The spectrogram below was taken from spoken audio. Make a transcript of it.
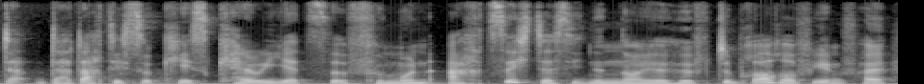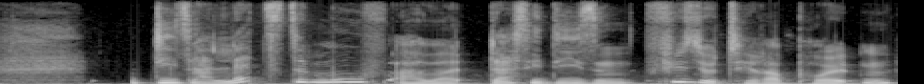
da, da, dachte ich so, okay, ist Carrie jetzt 85, dass sie eine neue Hüfte braucht? Auf jeden Fall dieser letzte Move aber, dass sie diesen Physiotherapeuten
